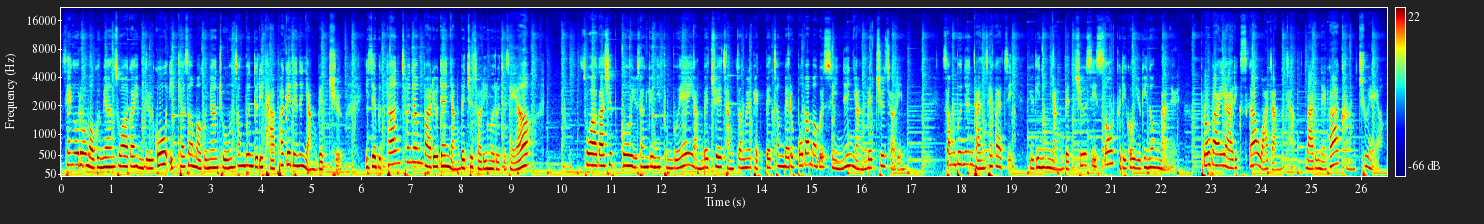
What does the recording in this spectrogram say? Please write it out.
생으로 먹으면 소화가 힘들고 익혀서 먹으면 좋은 성분들이 다 파괴되는 양배추. 이제부턴 천연 발효된 양배추 절임으로 드세요. 소화가 쉽고 유산균이 풍부해 양배추의 장점을 100배, 1000배로 뽑아 먹을 수 있는 양배추 절임. 성분은 단세 가지. 유기농 양배추, 씨소, 그리고 유기농 마늘. 프로바이아릭스가 와장창, 마루네가 강추해요.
